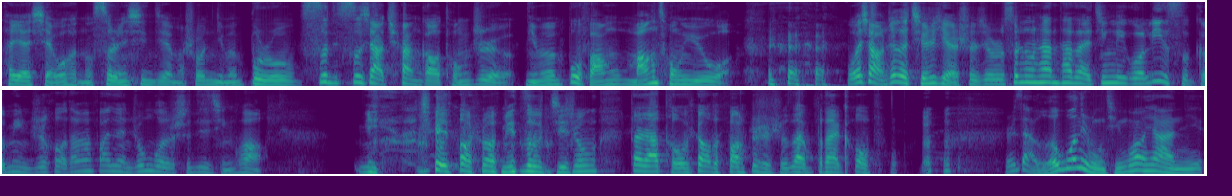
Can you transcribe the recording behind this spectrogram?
他也写过很多私人信件嘛，说你们不如私私下劝告同志，你们不妨盲从于我。我想这个其实也是，就是孙中山他在经历过历次革命之后，他们发现中国的实际情况，你这套说民族集中大家投票的方式实在不太靠谱。而在俄国那种情况下，你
